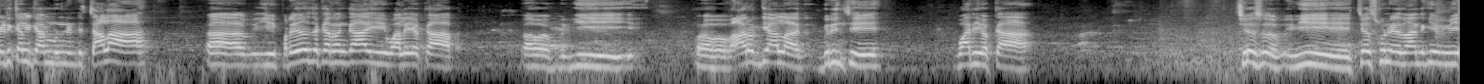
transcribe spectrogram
మెడికల్ క్యాంప్ నుండి చాలా ఈ ప్రయోజకరంగా ఈ వాళ్ళ యొక్క ఈ ఆరోగ్యాల గురించి వారి యొక్క చేసు ఈ చేసుకునే దానికి ఈ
